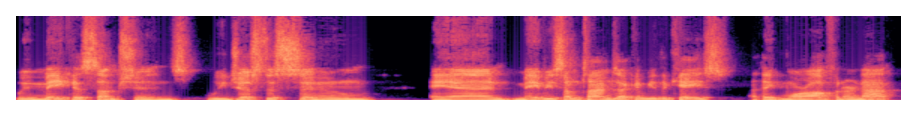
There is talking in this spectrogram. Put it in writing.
We make assumptions. We just assume, and maybe sometimes that can be the case. I think more often or not,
